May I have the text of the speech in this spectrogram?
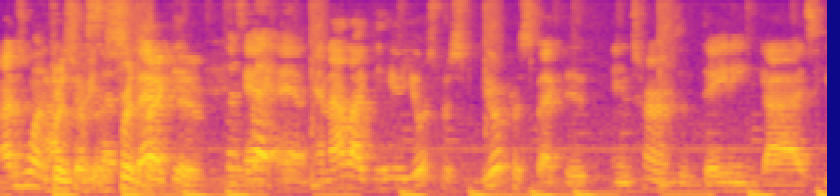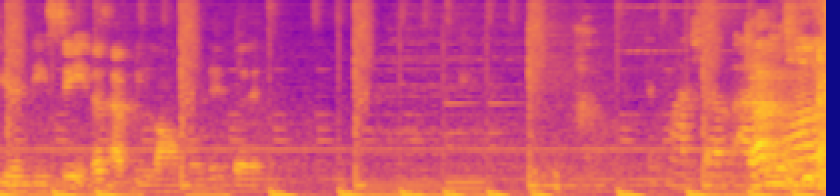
I just want to Pers- get your perspective. And, perspective. and, and I like to hear your pers- your perspective in terms of dating guys here in DC. It doesn't have to be long winded, but It's my show. I That belong is-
